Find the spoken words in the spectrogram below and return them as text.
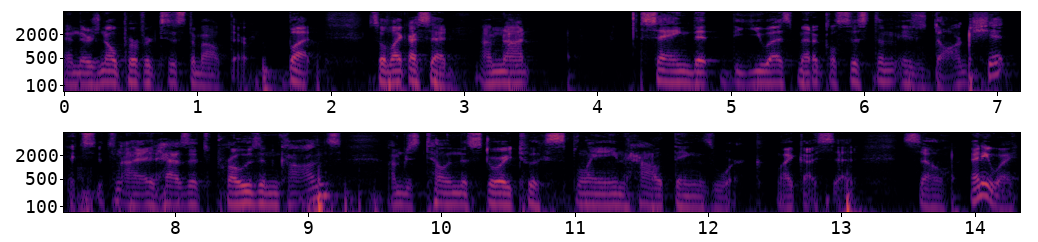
and there's no perfect system out there. But so, like I said, I'm not saying that the U.S. medical system is dog shit. It's it's not. It has its pros and cons. I'm just telling the story to explain how things work. Like I said. So anyway,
